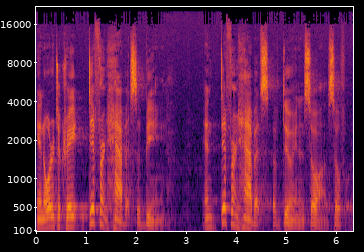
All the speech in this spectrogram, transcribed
in order to create different habits of being and different habits of doing, and so on and so forth.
